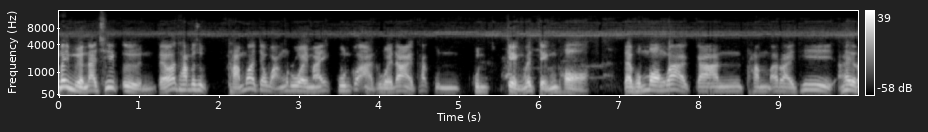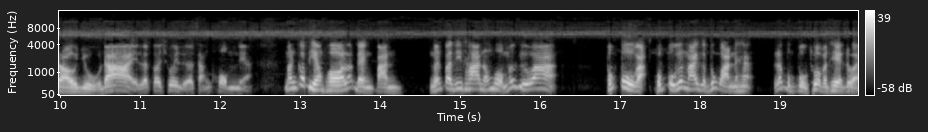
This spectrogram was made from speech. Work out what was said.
ไม่เหมือนอาชีพอื่น แต่ว่าทำไปสุดถามว่าจะหวังรวยไหมคุณก็อาจรวยได้ ถ้าคุณคุณเก่งและเจ๋งพอ แต่ผมมองว่าการทำอะไรที่ให้เราอยู่ได้แล้วก็ช่วยเหลือสังคมเนี่ย มันก็เพียงพอแล้วแบ่งปัน เหมือนปฏิทานของผมก็คือว่า ผมปลูกอะผมปลูกต้นไม้เกือบทุกวันนะฮะแล้วผมปลูกทั่วประเทศด้วย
